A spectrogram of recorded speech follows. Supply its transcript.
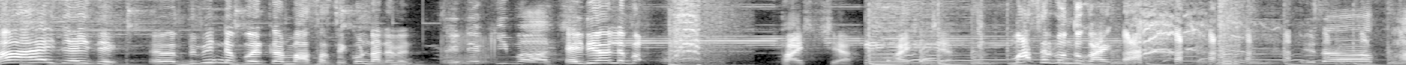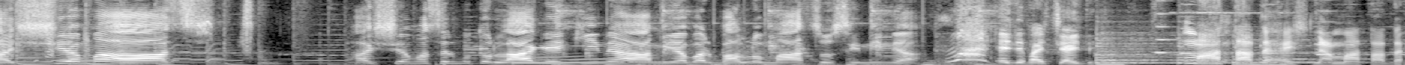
হ্যাঁ এই যে এই যে বিভিন্ন প্রকার মাছ আছে কোনটা নেবেন? কি মাছ? এইটা মাছের গন্ধ গায় এটা ফাইসিয়া মাছ। ফাইসিয়া মাছের মতো লাগে কি না আমি আবার ভালো মাছও চিনি না। এই যে ভাইচা এই যে। মাথা দেখাইস না মাথা দেখ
